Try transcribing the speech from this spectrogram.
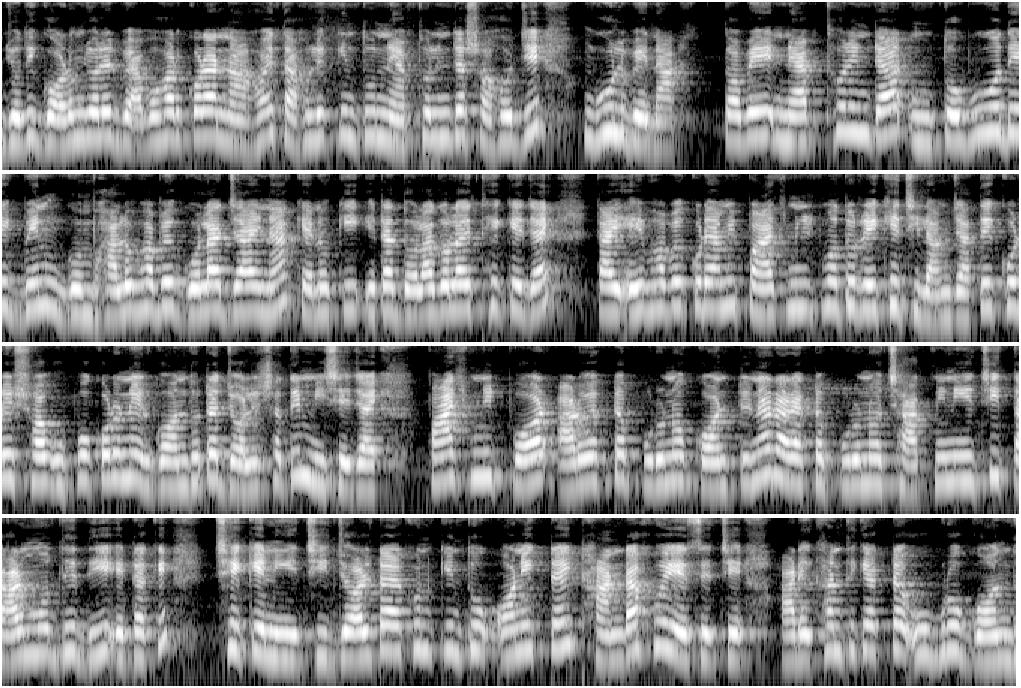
যদি গরম জলের ব্যবহার করা না হয়, তাহলে কিন্তু ন্যাপথলিনটা সহজে গুলবে না। তবে ন্যাপথলিনটা তবুও দেখবেন ভালোভাবে গোলা যায় না, কেন কি এটা দলা দলায় থেকে যায়। তাই এইভাবে করে আমি পাঁচ মিনিট মতো রেখেছিলাম, যাতে করে সব উপকরণের গন্ধটা জলের সাথে মিশে যায়। পাঁচ মিনিট পর আরও একটা পুরনো কন্টেনার আর একটা পুরনো ছাঁকনি নিয়েছি, তার মধ্যে দিয়ে এটাকে ছেঁকে নিয়েছি। জলটা এখন কিন্তু অনেকটাই ঠান্ডা হয়ে এসেছে আর এখান থেকে একটা উগ্র গন্ধ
